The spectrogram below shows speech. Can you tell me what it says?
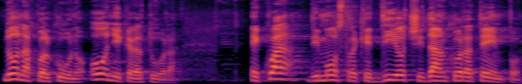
non a qualcuno, ogni creatura. E qua dimostra che Dio ci dà ancora tempo.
